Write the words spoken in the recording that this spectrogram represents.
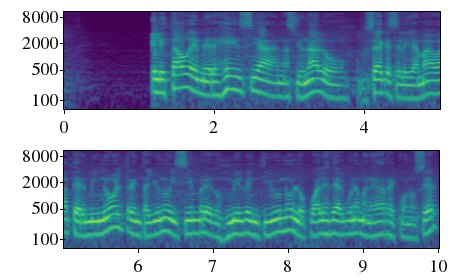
El estado de emergencia nacional, o como sea que se le llamaba, terminó el 31 de diciembre de 2021, lo cual es de alguna manera reconocer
